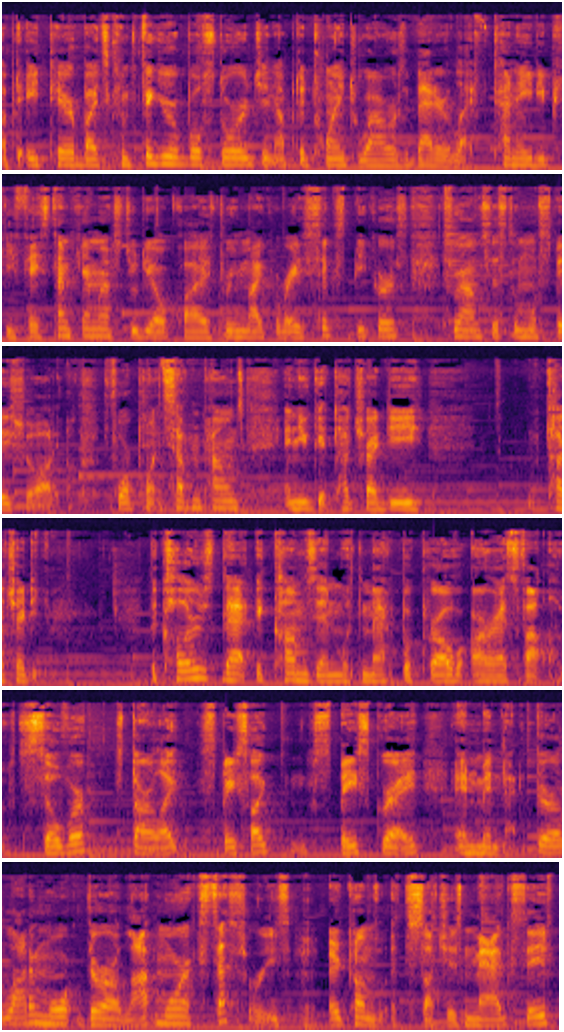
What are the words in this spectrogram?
up to 8 terabytes configurable storage, and up to 22 hours of battery life. 1080p FaceTime camera, studio quality 3 mic array, 6 speakers, surround system with spatial audio. 4.7 pounds, and you get Touch ID. Touch ID. The colors that it comes in with the MacBook Pro are as follows: silver, starlight, space light, space gray, and midnight. There are a lot of more. There are a lot more accessories it comes with, such as MagSafe,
